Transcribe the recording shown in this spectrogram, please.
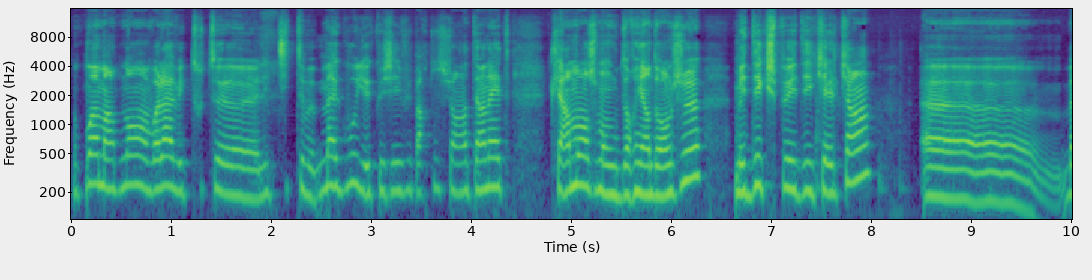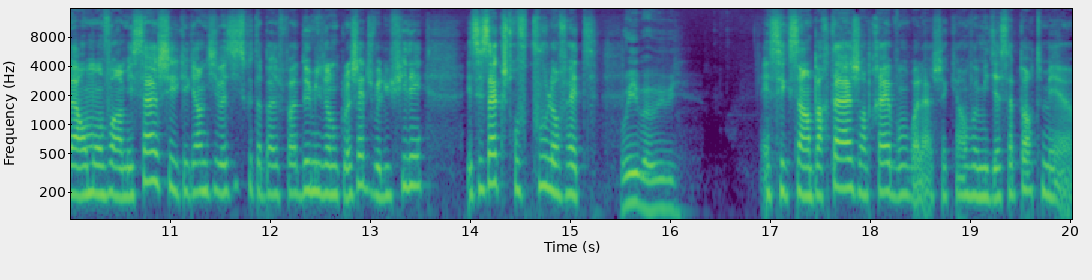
Donc moi, maintenant, voilà, avec toutes euh, les petites magouilles que j'ai vues partout sur Internet, clairement, je manque de rien dans le jeu. Mais dès que je peux aider quelqu'un, euh, bah, on m'envoie un message et quelqu'un me dit, vas-y, est-ce que t'as pas, pas 2 millions de clochettes, je vais lui filer. Et c'est ça que je trouve cool, en fait. Oui, bah oui, oui. Et c'est que c'est un partage. Après, bon, voilà, chacun voit midi à sa porte, mais euh,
